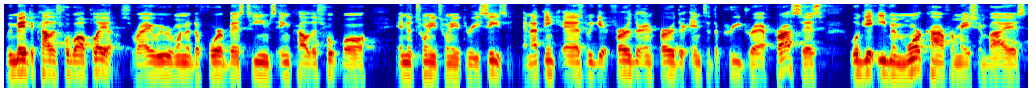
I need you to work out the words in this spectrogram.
we made the college football playoffs, right? We were one of the four best teams in college football in the 2023 season. And I think as we get further and further into the pre draft process, we'll get even more confirmation bias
